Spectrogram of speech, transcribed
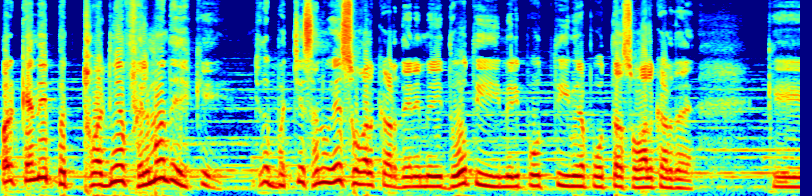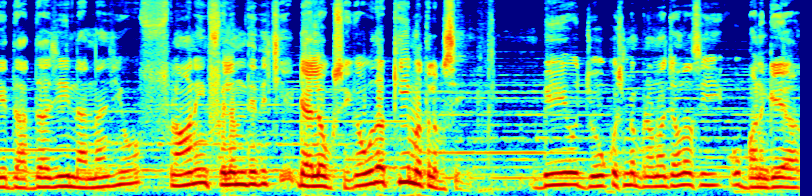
ਪਰ ਕਹਿੰਦੇ ਬ- ਤੁਹਾਡੀਆਂ ਫਿਲਮਾਂ ਦੇਖ ਕੇ ਜਦੋਂ ਬੱਚੇ ਸਾਨੂੰ ਇਹ ਸਵਾਲ ਕਰਦੇ ਨੇ, ਮੇਰੀ ਦੋਤੀ ਮੇਰੀ ਪੋਤੀ, ਮੇਰਾ ਪੋਤਾ ਸਵਾਲ ਕਰਦਾ ਹੈ ਕਿ ਦਾਦਾ ਜੀ, ਨਾਨਾ ਜੀ, ਉਹ ਫਲਾਣੀ ਫਿਲਮ ਦੇ ਵਿੱਚ ਇਹ ਡਾਇਲੋਗ ਸੀਗਾ, ਉਹਦਾ ਕੀ ਮਤਲਬ ਸੀ? ਵੀ ਉਹ ਜੋ ਕੁਝ ਮੈਂ ਬਣਾਉਣਾ ਚਾਹੁੰਦਾ ਸੀ, ਉਹ ਬਣ ਗਿਆ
